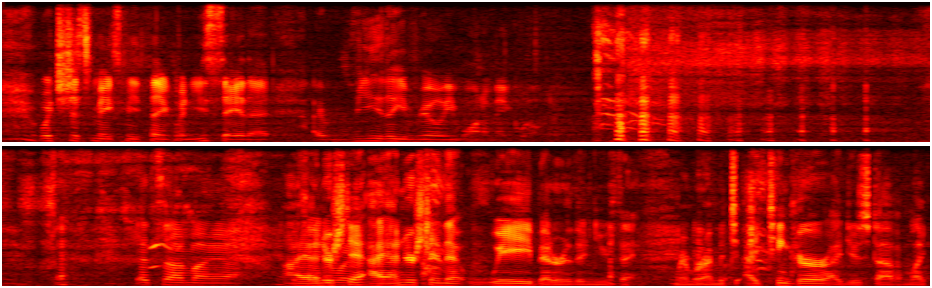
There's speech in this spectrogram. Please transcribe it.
Which just makes me think when you say that, I really, really want to make welder. That's on my. Uh, I understand. I understand that way better than you think. Remember, I'm a t- I tinker. I do stuff. I'm like,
